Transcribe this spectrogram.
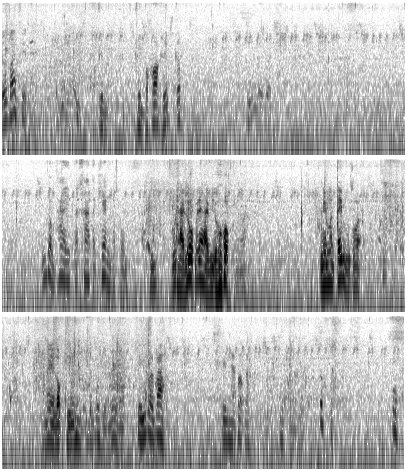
ดูบ้างสิขึ้นประคอขึ้นก็ นี่ต้องไทยแต่ค่าแต่แข้งครับผมกูถ่ายรูปไม่ได้ถ่ายวีดีโอเมมมันเต็มของกูอะไม่ได้ลบทิ้งเดี๋ยวกูเห็นเลยว่าถึงก่อนป่ะปีนแฮปเปล่ากันโอ้โห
